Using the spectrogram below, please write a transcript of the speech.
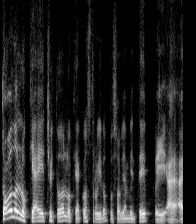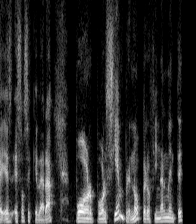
todo lo que ha hecho y todo lo que ha construido, pues obviamente eh, eso se quedará por, por siempre, ¿no? Pero finalmente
